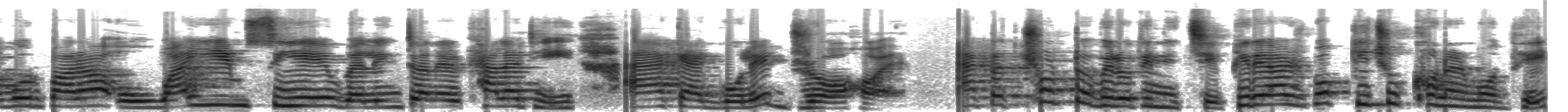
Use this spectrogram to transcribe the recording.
আগরপাড়া ও ওয়াইএমসিএ ওয়েলিংটনের খেলাটি এক এক গোলে ড্র হয়। একটা ছোট্ট বিরতি নিচ্ছি। ফিরে আসব কিছুক্ষণের মধ্যেই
